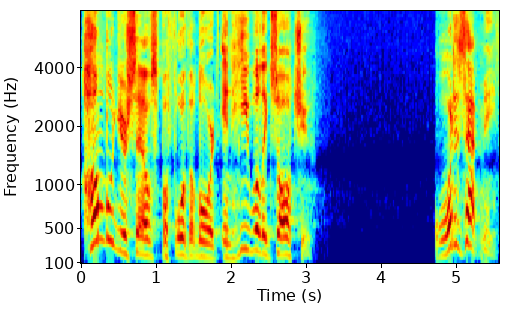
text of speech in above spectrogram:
humble yourselves before the Lord and he will exalt you. What does that mean?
